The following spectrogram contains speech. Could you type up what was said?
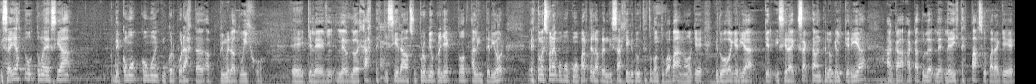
Isaías, tú, tú me decías de cómo, cómo incorporaste primero a tu hijo, eh, que le, lo dejaste que hiciera su propio proyecto al interior. Esto me suena como, como parte del aprendizaje que tuviste tú con tu papá, ¿no? que, que tu papá quería que hiciera exactamente lo que él quería. Acá, acá tú le, le diste espacio para que,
